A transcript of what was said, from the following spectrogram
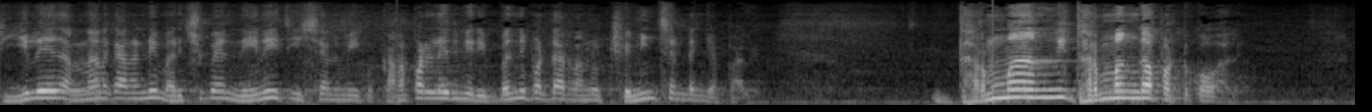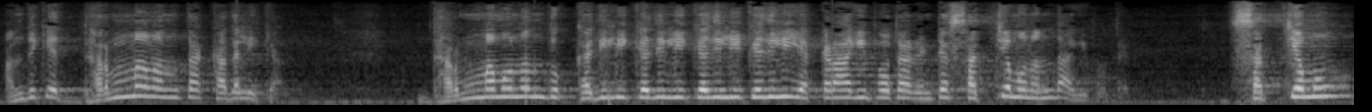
తీయలేదు అన్నాను కానండి మర్చిపోయాను నేనే తీశాను మీకు కనపడలేదు మీరు ఇబ్బంది పడ్డారు నన్ను క్షమించండి అని చెప్పాలి. ధర్మాన్ని ధర్మంగా పట్టుకోవాలి. అందుకే ధర్మం అంతా కదలిక. ధర్మమునందు కదిలి కదిలి కదిలి కదిలి ఎక్కడ ఆగిపోతాడంటే సత్యమునందు ఆగిపోతాడు. సత్యము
